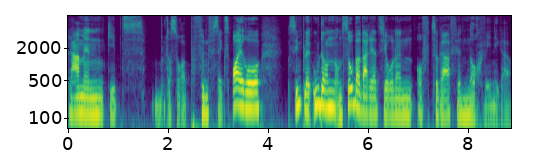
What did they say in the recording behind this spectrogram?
Ramen gibt's das so ab 5, 6 Euro. Simple Udon- und Soba-Variationen oft sogar für noch weniger.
